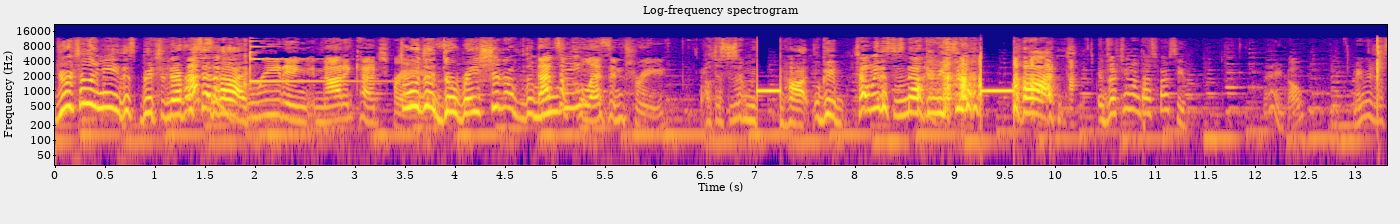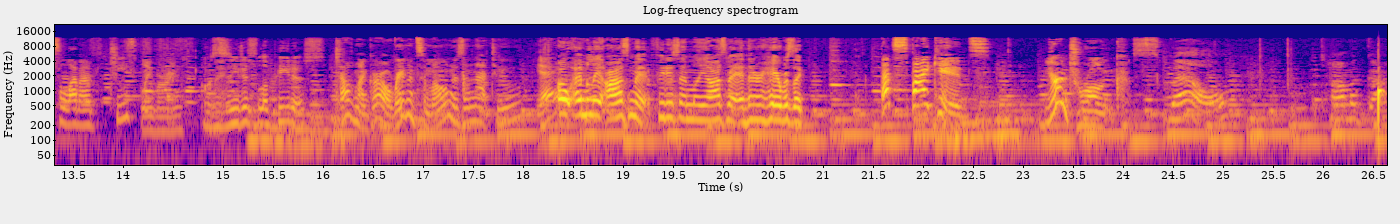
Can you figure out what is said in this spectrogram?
You're telling me this bitch never That's said a hi greeting, not a catchphrase. through the duration of the That's movie? That's a pleasantry. Oh, this is gonna be hot. Okay, tell me this is not gonna be super hot. It's actually not that spicy. There you go. Maybe just a lot of cheese flavoring. Zetus Lapetus. That was my girl. Raven-Symoné is in that too. Yeah. Oh, Emily Osment, fetus Emily Osment, and then her hair was like, That's Spy Kids. You're drunk. Spell Tamagotchi.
